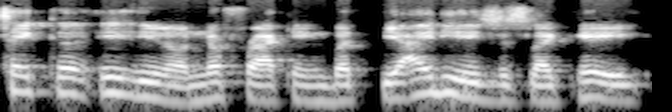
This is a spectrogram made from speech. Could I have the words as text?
take, a, you know, nerve wracking. But the idea is just like, hey,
